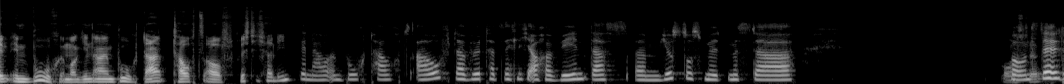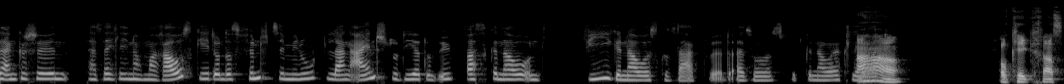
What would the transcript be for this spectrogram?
im, im Buch, im originalen Buch, da taucht's auf. Richtig, Aline? Genau, im Buch taucht's auf. Da wird tatsächlich auch erwähnt, dass ähm, Justus mit Mr. Bonestell, Dankeschön, tatsächlich nochmal rausgeht und das 15 Minuten lang einstudiert und übt, was genau und wie genau es gesagt wird. Also es wird genau erklärt. Ah, okay, krass.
